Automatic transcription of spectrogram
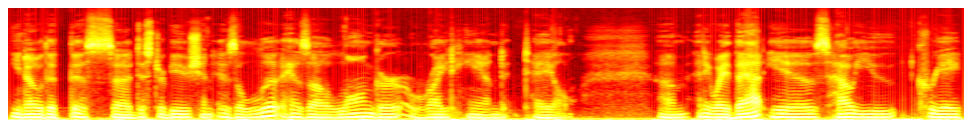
you know that this uh, distribution is a has a longer right-hand tail. Um, anyway, that is how you create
